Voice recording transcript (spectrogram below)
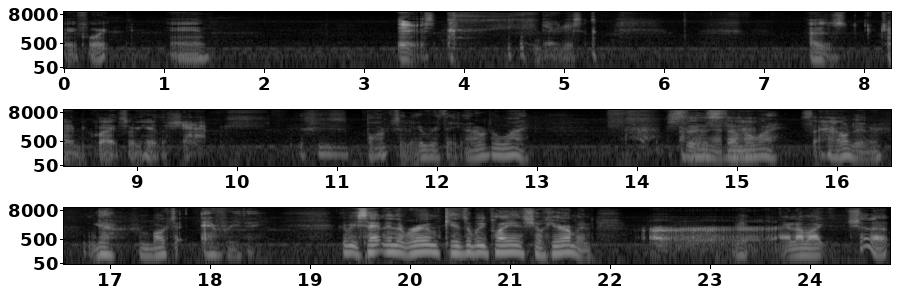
Wait for it. And there it is. there it is. I was just trying to be quiet so I can hear the shut up. She barks at everything. I don't know why. I, really, I don't know why. It's the hound in her. Yeah, she barks at everything. She'll be sitting in the room, kids will be playing, she'll hear them, and and I'm like, shut up,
